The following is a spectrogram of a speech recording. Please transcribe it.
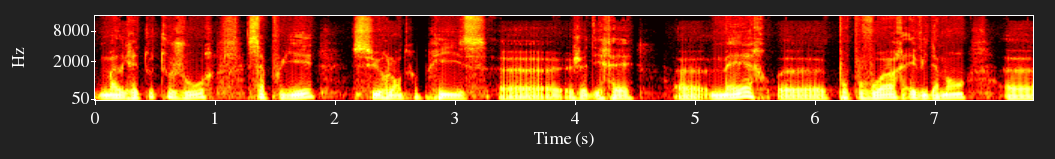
malgré tout, toujours s'appuyer sur l'entreprise, je dirais, euh, mère euh, pour pouvoir évidemment euh,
